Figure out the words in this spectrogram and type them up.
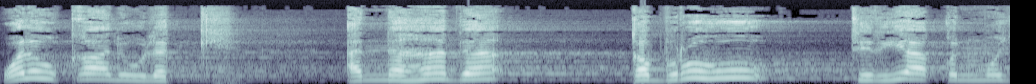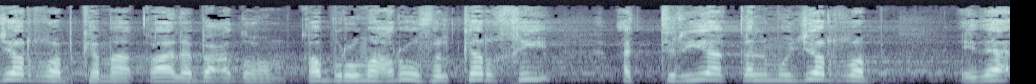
ولو قالوا لك أن هذا قبره ترياق مجرب كما قال بعضهم. قبر معروف الكرخي الترياق المجرب. إذا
